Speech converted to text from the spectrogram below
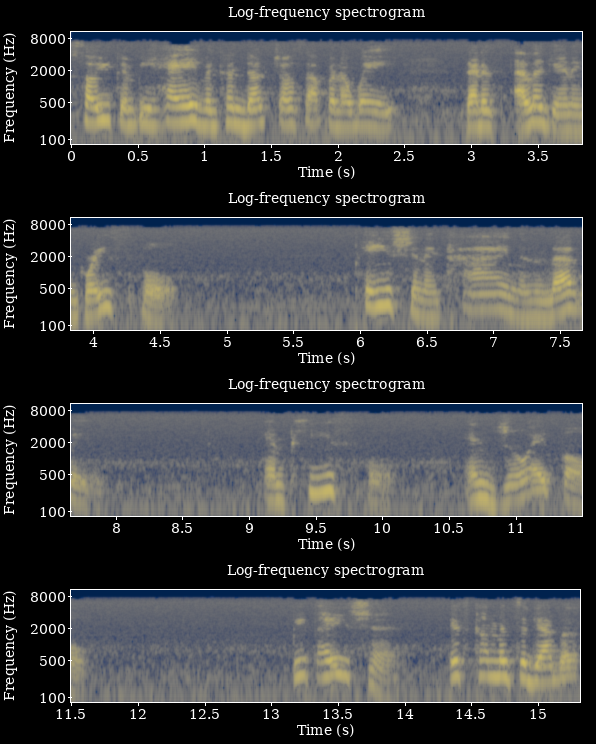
So you can behave and conduct yourself in a way that is elegant and graceful, patient and kind and loving, and peaceful and joyful. Be patient. It's coming together.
